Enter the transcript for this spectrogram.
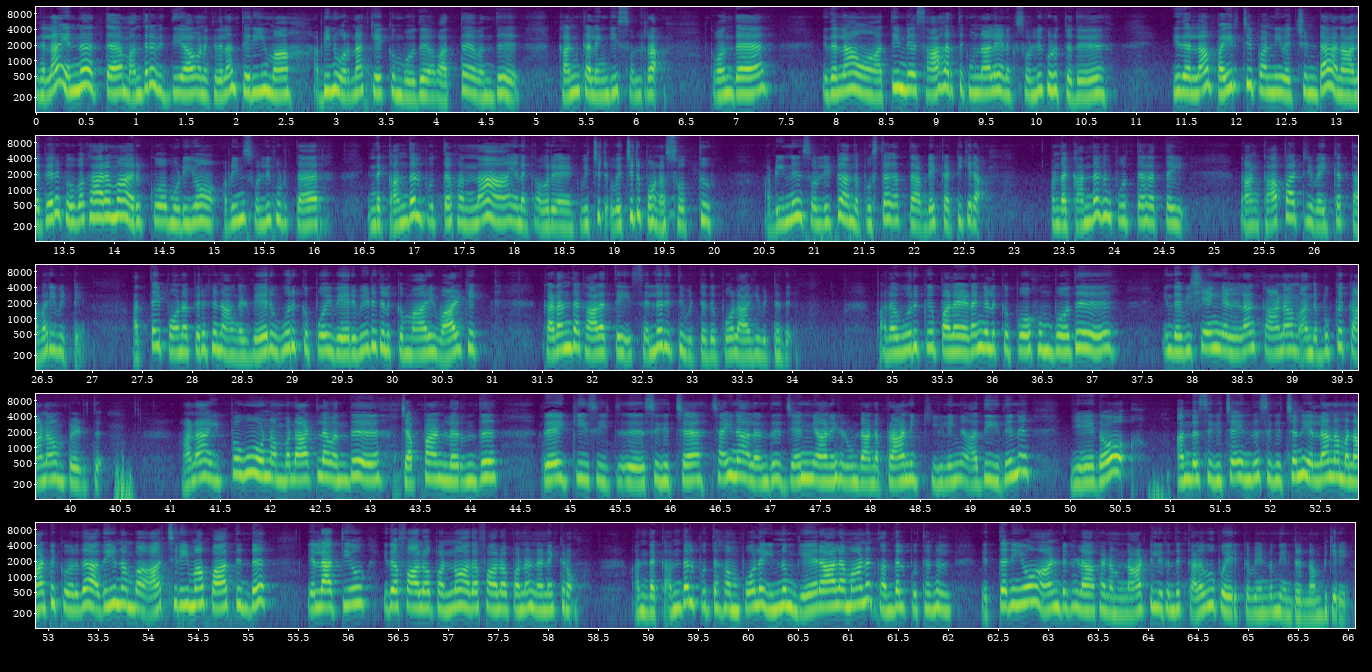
இதெல்லாம் என்ன அத்தை? மந்திர வித்யா உனக்கு இதெல்லாம் தெரியுமா? அப்படின்னு ஒரு நாள் கேட்கும்போது அவள் அத்தை வந்து கண் கலங்கி சொல்கிறா குழந்த இதெல்லாம் உன் அத்திம்பே சாகிறதுக்கு முன்னாலே எனக்கு சொல்லி கொடுத்தது. இதெல்லாம் பயிற்சி பண்ணி வச்சுட்டா நாலு பேருக்கு உபகாரமாக இருக்க முடியும் அப்படின்னு சொல்லி கொடுத்தார். இந்த கந்தல் புத்தகம்தான் எனக்கு அவர் எனக்கு வச்சுட்டு வச்சுட்டு போன சொத்து அப்படின்னு சொல்லிட்டு அந்த புஸ்தகத்தை அப்படியே கட்டிக்கிறா. அந்த கந்தகல் புத்தகத்தை நான் காப்பாற்றி வைக்க தவறிவிட்டேன். அத்தை போன பிறகு நாங்கள் வேறு ஊருக்கு போய் வேறு வீடுகளுக்கு மாறி வாழ்க்கை கடந்த காலத்தை செல்லரித்து விட்டது போல் ஆகிவிட்டது. பல ஊருக்கு பல இடங்களுக்கு போகும்போது இந்த விஷயங்கள்லாம் காணாம அந்த புக்கு காணாமல் போயிடுது ஆனால் இப்போவும் நம்ம நாட்டில் வந்து ஜப்பான்லேருந்து ரேக்கி சி சிகிச்சை சைனாலேருந்து ஜென் ஞானிகள் உண்டான பிராணிக் ஹீலிங் அது இதுன்னு ஏதோ அந்த சிகிச்சை இந்த சிகிச்சைன்னு எல்லாம் நம்ம நாட்டுக்கு வருது. அதையும் நம்ம ஆச்சரியமாக பார்த்துட்டு எல்லாத்தையும் இதை ஃபாலோ பண்ணோம் அதை ஃபாலோ பண்ணோம் நினைக்கிறோம். அந்த கந்தல் புத்தகம் போல் இன்னும் ஏராளமான கந்தல் புத்தகங்கள் எத்தனையோ ஆண்டுகளாக நம் நாட்டிலிருந்து களவு போயிருக்க வேண்டும் என்று நம்புகிறேன்.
